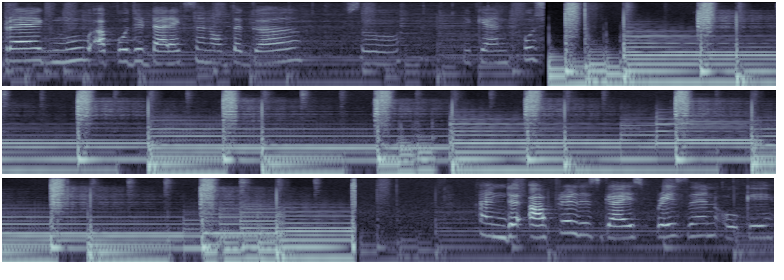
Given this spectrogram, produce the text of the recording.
drag move opposite direction of the girl so you can push and after this guys press then ok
